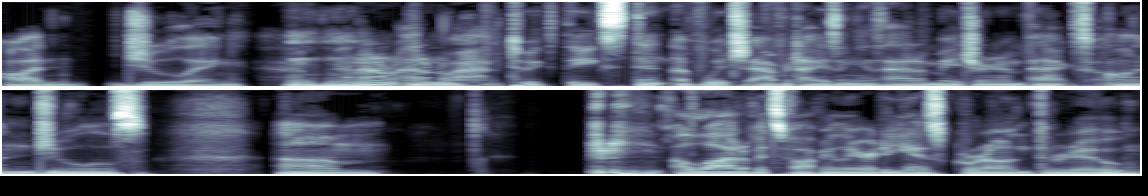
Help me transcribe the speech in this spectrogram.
on juuling. Mhm. And I don't. I don't know how, to the extent of which advertising has had a major impact on Juuls. Um, a lot of its popularity has grown through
